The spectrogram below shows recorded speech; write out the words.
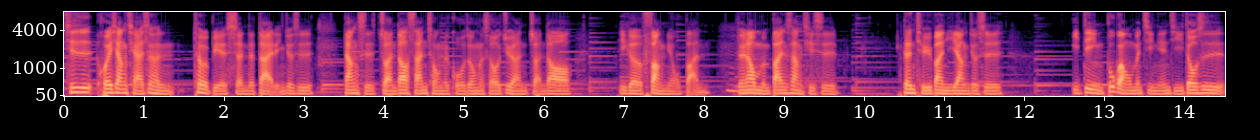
其实回想起来是很特别神的带领，就是当时转到三重的国中的时候，居然转到一个放牛班。对，那我们班上其实跟体育班一样，就是一定不管我们几年级，都是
